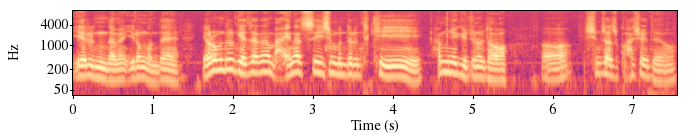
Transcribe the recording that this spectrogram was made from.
예를 든다면 이런 건데 여러분들 계좌가 마이너스이신 분들은 특히 합류 기준을 더 어, 심사숙고하셔야 돼요.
